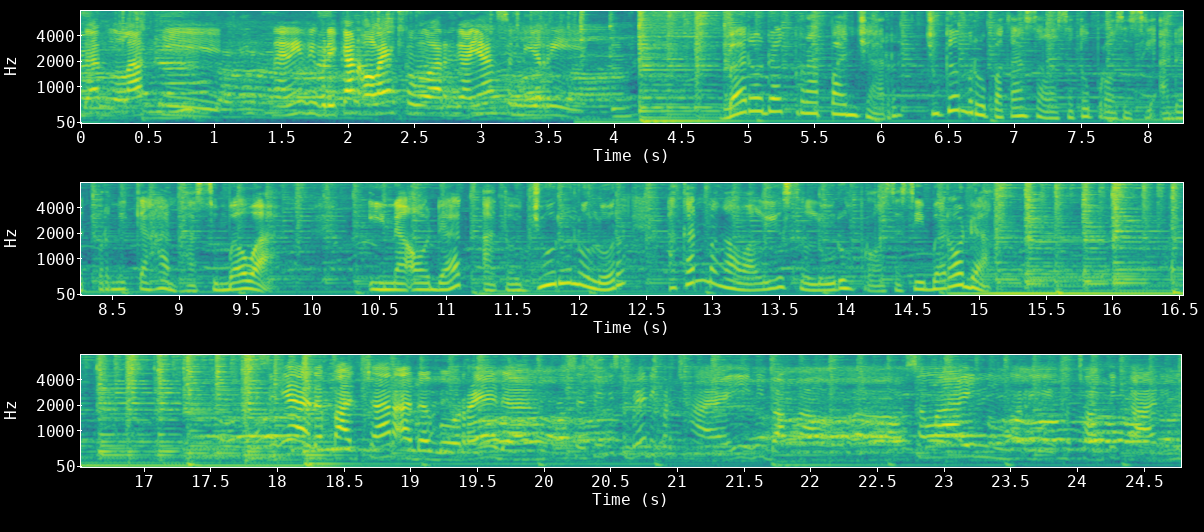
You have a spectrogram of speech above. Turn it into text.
dan lelaki. Nah ini diberikan oleh keluarganya sendiri. Barodak Rapancar juga merupakan salah satu prosesi adat pernikahan khas Sumbawa. Ina Odak atau juru lulur akan mengawali seluruh prosesi barodak. Di sini ada pacar, ada bore, dan prosesi ini sebenarnya dipercayai ini bakal eh, selain memberi kecantikan, ini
